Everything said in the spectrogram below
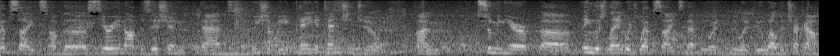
websites of the Syrian opposition that we should be paying attention to? I'm assuming here uh, English language websites that we would we would do well to check out.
